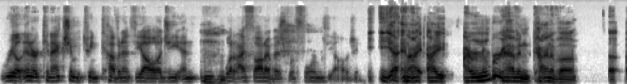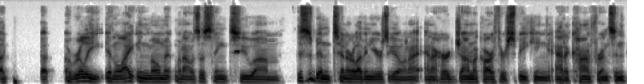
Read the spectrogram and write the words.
real interconnection between covenant theology and mm-hmm. what I thought of as reformed theology. Yeah, and I I, I remember having kind of a, a a, a really enlightening moment when I was listening to um, this has been 10 or 11 years ago and i and i heard john macarthur speaking at a conference and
